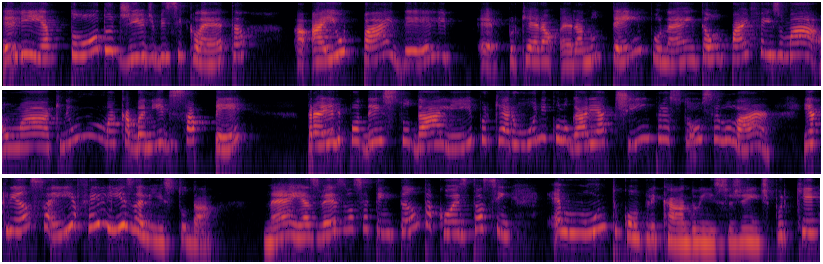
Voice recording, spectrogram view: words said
Ele ia todo dia de bicicleta, aí o pai dele, é, porque era, era no tempo, né? Então o pai fez uma, uma que nem uma cabaninha de sapê para ele poder estudar ali, porque era o único lugar e a tia emprestou o celular. E a criança ia feliz ali estudar, né? E às vezes você tem tanta coisa, então assim, é muito complicado isso, gente, porque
